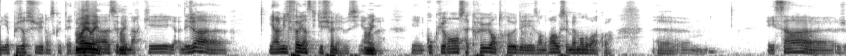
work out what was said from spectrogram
il y a plusieurs sujets dans ce que tu as dit. Ouais, il y ouais, a se ouais. démarquer. il y a- déjà, euh, il y a un millefeuille institutionnel aussi. hein. Oui. Il y a une concurrence accrue entre des endroits où c'est le même endroit, quoi. Euh, et ça, euh, je,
